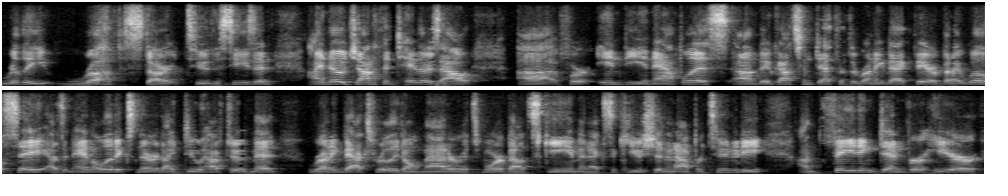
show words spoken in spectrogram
really rough start to the season. I know Jonathan Taylor's out uh, for Indianapolis. Um, they've got some depth at the running back there, but I will say, as an analytics nerd, I do have to admit running backs really don't matter. It's more about scheme and execution and opportunity. I'm fading Denver here.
